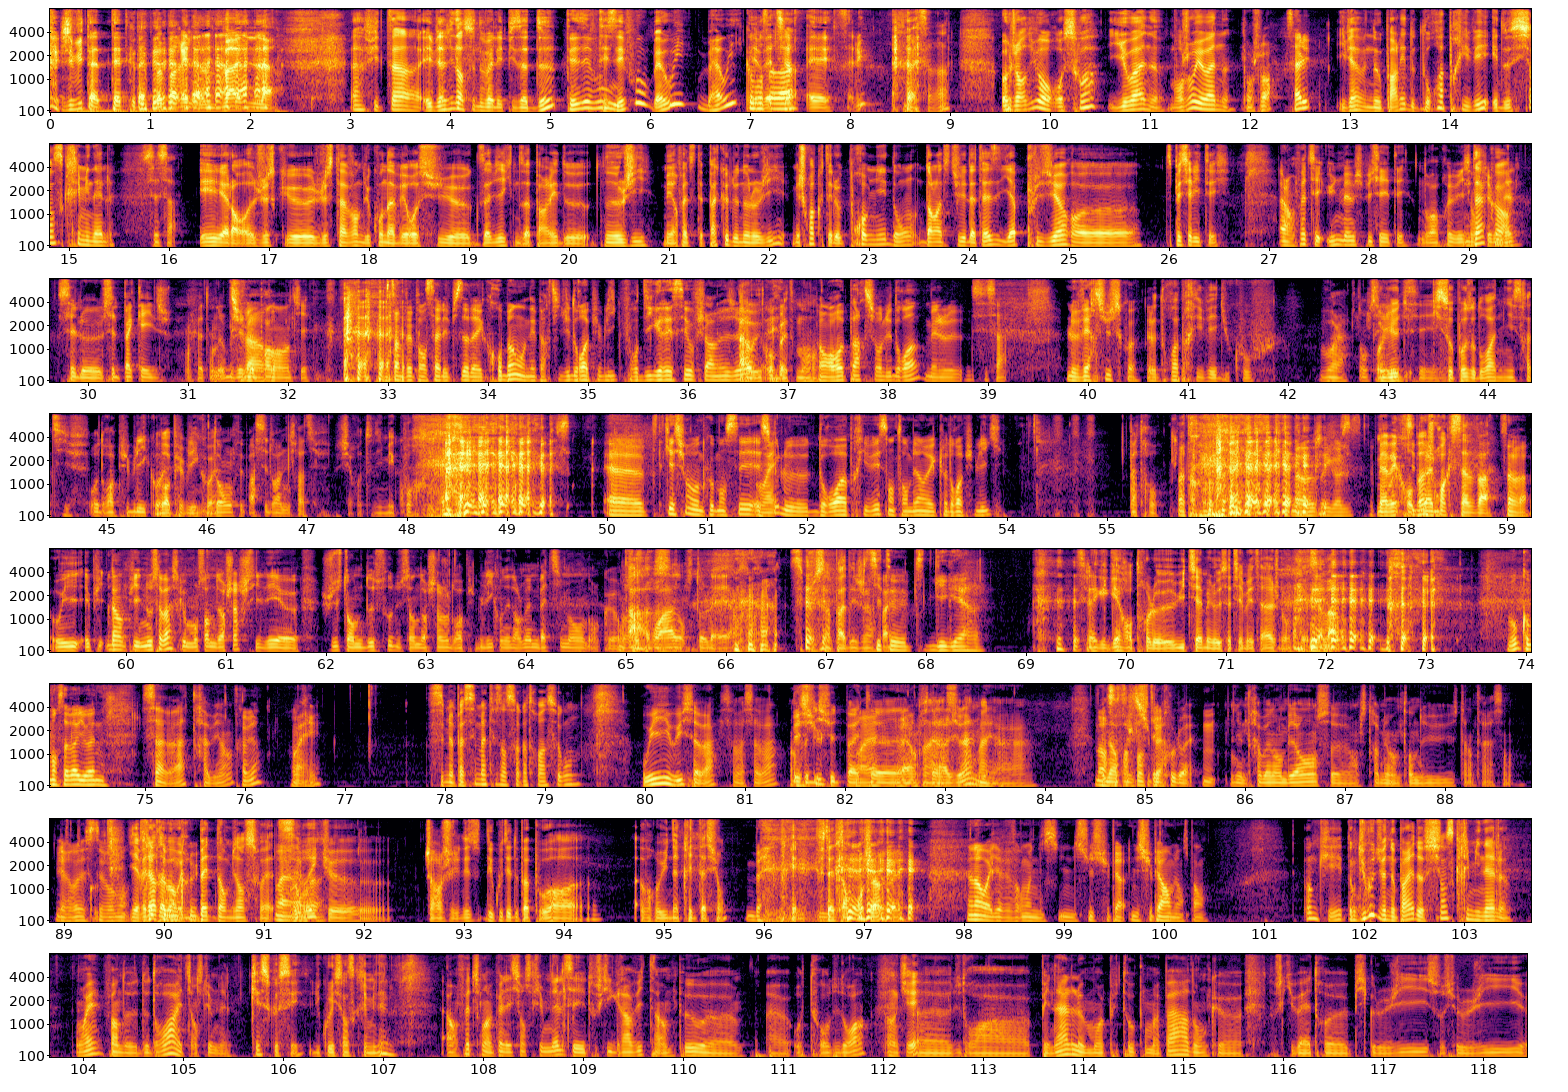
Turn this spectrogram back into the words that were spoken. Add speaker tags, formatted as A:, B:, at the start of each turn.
A: J'ai vu ta tête que t'as préparé la vanne là. Ah putain. Et bienvenue dans ce nouvel épisode 2.
B: Taisez-vous.
A: Taisez-vous. Bah oui.
B: Bah oui, comment
A: Eh
B: ça
A: bah
B: va
A: tiens, eh, Salut.
B: Bah, Ça va.
A: Aujourd'hui, on reçoit Johan. Bonjour Johan.
C: Bonjour.
B: Salut.
A: Il vient nous parler de droit privé et de sciences criminelles.
C: C'est ça.
A: Et alors, jusque, juste avant, du coup, on avait reçu euh, Xavier qui nous a parlé de d'onologie, mais en fait, c'était pas que de l'onologie. Mais je crois que tu es le premier dont, dans l'intitulé de la thèse, il y a plusieurs euh, spécialités.
C: Alors en fait, c'est une même spécialité, droit privé et sciences
A: D'accord.
C: criminelles. C'est le, c'est le package. En fait, on est obligé
B: Tu
C: de le prendre en entier.
B: Ça me fait penser à l'épisode avec Robin. On est parti du droit public pour digresser au fur et à mesure.
A: Ah oui, complètement.
B: On repart sur du droit, mais le,
C: C'est ça.
B: le versus, quoi.
A: Le droit privé, du coup,
C: Voilà. Donc
A: au lieu de- qui s'oppose au droit administratif.
C: au droit public.
A: Au
C: ouais.
A: droit public, ouais.
C: Dont on fait partie du droit administratif.
A: J'ai retenu mes cours.
B: Euh, petite question avant de commencer. Est-ce
C: Ouais.
B: que le droit privé s'entend bien avec le droit public?
C: Pas trop.
B: Pas trop. non, je rigole.
A: Mais avec Robin, je crois que ça va.
B: Ça va.
C: Oui, et puis, non, puis nous, ça va parce que mon centre de recherche, il est euh, juste en dessous du centre de recherche au droit public. On est dans le même bâtiment, donc euh, on
A: Ah,
C: se droit,
A: c'est-
C: on se tolère.
A: C'est plus sympa déjà.
B: Petite, euh, petite guéguerre.
A: C'est la guerre entre le 8e et le 7e étage, donc euh, ça va.
B: Bon, comment ça va, Johan?
C: Ça va, très bien.
B: Très bien.
C: Ouais.
A: Ça s'est bien passé ma thèse en 180 secondes?
C: Oui, oui, ça va, ça va, ça va. Un
B: Déçu
C: peu déçu de pas
B: Ouais,
C: être euh,
B: ouais,
C: en
A: ouais,
C: finale
A: c'est
C: régionale, mais euh,
B: Non,
C: non, franchement, c'était
B: super.
C: cool, ouais.
B: Mm.
C: Il y a une très bonne ambiance, euh, on s'est très bien entendu, c'était intéressant.
B: Il y avait, c'était vraiment
A: Il y avait
B: très,
A: l'air d'avoir une bête d'ambiance, ouais.
B: Ouais,
A: c'est
B: ouais,
A: vrai
B: ouais.
A: que. Genre, j'ai dé- dégoûté de pas pouvoir euh, avoir eu une accréditation. Mais Peut-être l'an prochain.
B: Non, non, ouais, il y avait vraiment une, une su- super, une super ambiance, pardon.
A: Ok. Donc, du coup, tu vas nous parler de sciences criminelles.
C: Ouais, enfin de, de droit et de sciences criminelles.
A: Qu'est-ce que c'est, du coup, les sciences criminelles?
C: Alors, en fait, ce qu'on appelle les sciences criminelles, c'est tout ce qui gravite un peu euh, euh, autour du droit. Euh, du droit pénal, moi plutôt pour ma part, donc tout ce qui va être psychologie, sociologie,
